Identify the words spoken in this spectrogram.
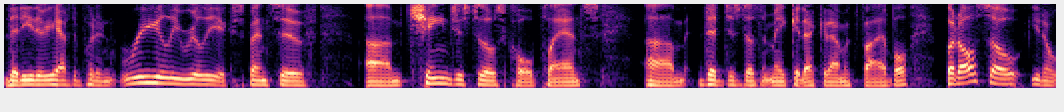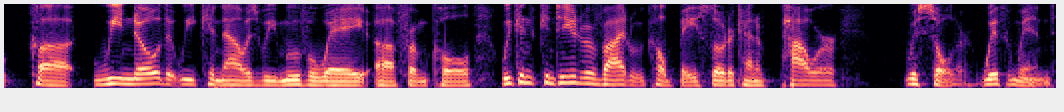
that either you have to put in really, really expensive um, changes to those coal plants. Um, that just doesn't make it economic viable. But also, you know, uh, we know that we can now, as we move away uh, from coal, we can continue to provide what we call baseload or kind of power with solar, with wind.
